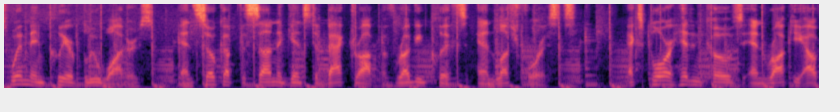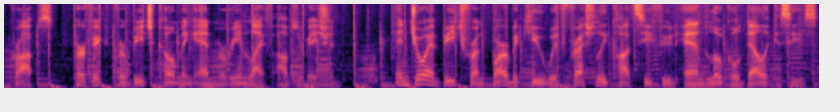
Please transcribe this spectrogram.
swim in clear blue waters, and soak up the sun against a backdrop of rugged cliffs and lush forests. Explore hidden coves and rocky outcrops, perfect for beachcombing and marine life observation. Enjoy a beachfront barbecue with freshly caught seafood and local delicacies.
